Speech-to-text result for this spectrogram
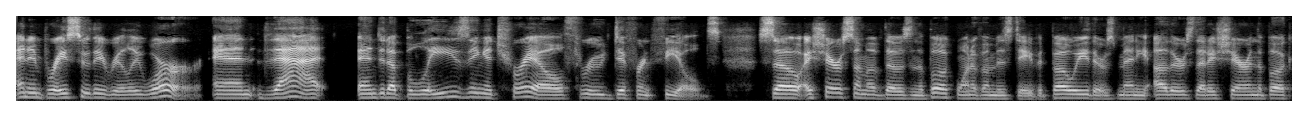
and embrace who they really were. And that ended up blazing a trail through different fields. So I share some of those in the book. One of them is David Bowie. There's many others that I share in the book.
